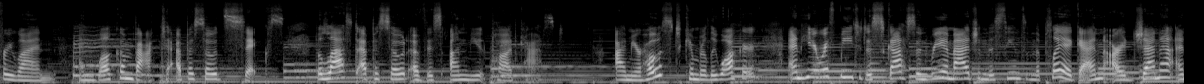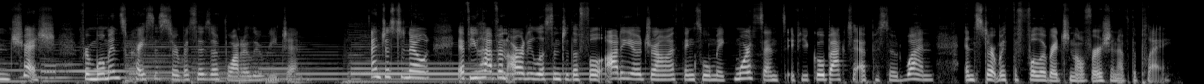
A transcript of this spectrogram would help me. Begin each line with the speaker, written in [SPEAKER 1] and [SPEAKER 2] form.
[SPEAKER 1] everyone, and welcome back to episode six, the last episode of this Unmute podcast. I'm your host, Kimberly Walker, and here with me to discuss and reimagine the scenes in the play again are Jenna and Trish from Women's Crisis Services of Waterloo Region. And just a note if you haven't already listened to the full audio drama, things will make more sense if you go back to episode one and start with the full original version of the play.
